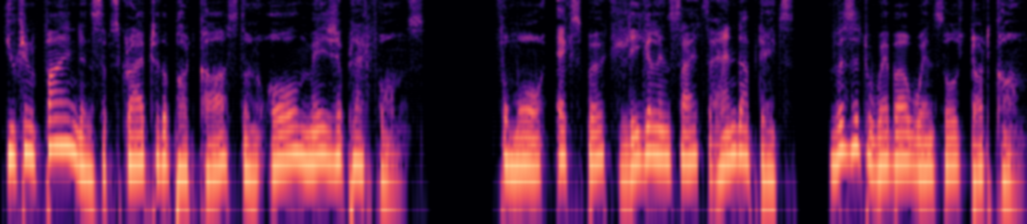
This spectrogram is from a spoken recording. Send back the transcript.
You can find and subscribe to the podcast on all major platforms. For more expert legal insights and updates, visit webberwentzel.com.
